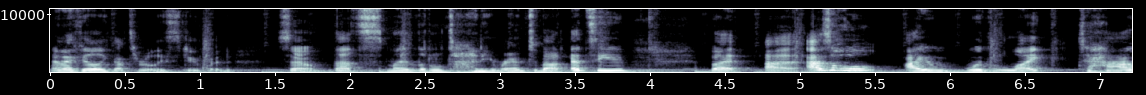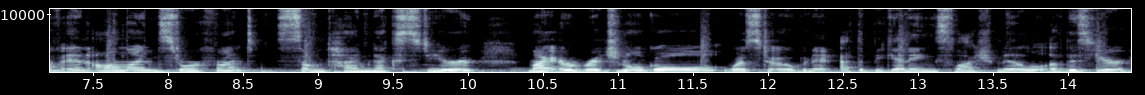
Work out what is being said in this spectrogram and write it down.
and I feel like that's really stupid. So that's my little tiny rant about Etsy. But uh, as a whole, I would like to have an online storefront sometime next year. My original goal was to open it at the beginning slash middle of this year.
